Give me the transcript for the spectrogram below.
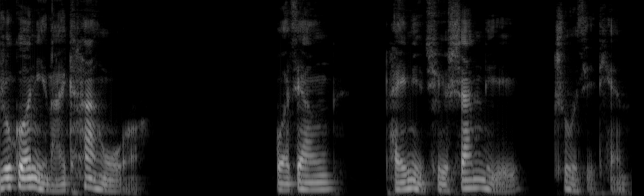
如果你来看我，我将陪你去山里住几天。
